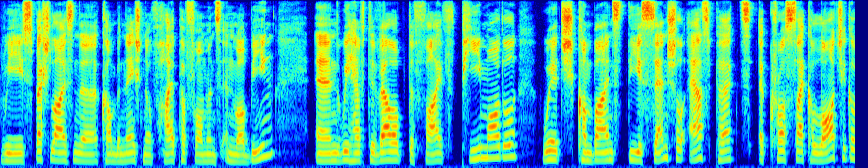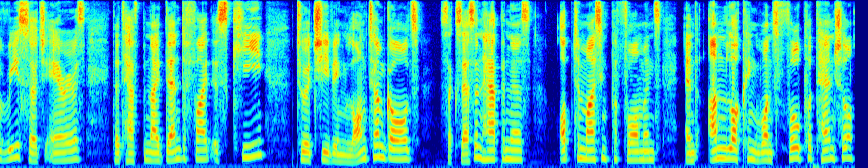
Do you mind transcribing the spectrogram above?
We specialize in the combination of high performance and well-being, and we have developed the 5P model, which combines the essential aspects across psychological research areas that have been identified as key to achieving long term goals, success and happiness, optimizing performance, and unlocking one's full potential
